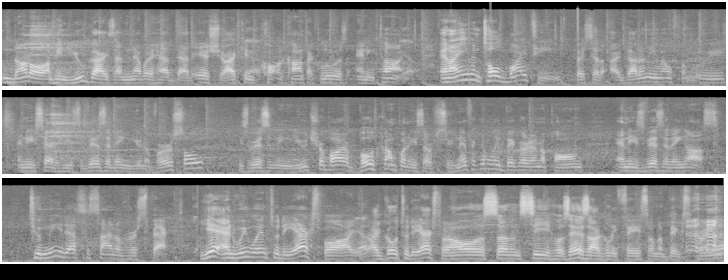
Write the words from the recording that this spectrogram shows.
not all, I mean, you guys, I've never had that issue. I can Yeah. co- contact Louis anytime. Yeah. And I even told my team, I said, I got an email from Luis, and he said he's visiting Universal, he's visiting NutraBio. Both companies are significantly bigger than Apollon, and he's visiting us. To me, that's a sign of respect. Yeah, and we went to the expo. I, Yep. I go to the expo, and all of a sudden see Jose's ugly face on a big screen.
